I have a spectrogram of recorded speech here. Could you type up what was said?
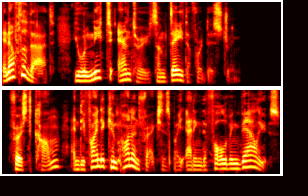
And after that, you will need to enter some data for this stream. First come and define the component fractions by adding the following values.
